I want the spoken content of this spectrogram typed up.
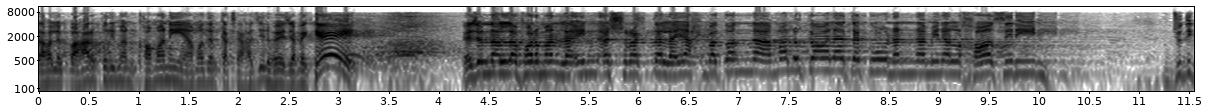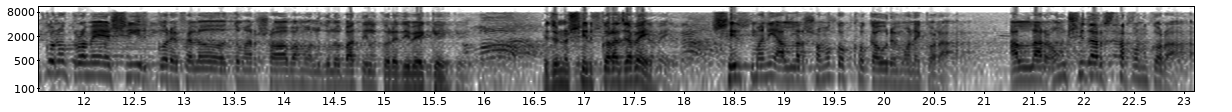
তাহলে পাহাড় পরিমাণ ক্ষমা নিয়ে আমাদের কাছে হাজির হয়ে যাবে কে? এজন্য আল্লাহ ফরমান লা ইন আশরাকতা লা ইয়াহবাতান্না আমালুকা ওয়া লা তাকুনান্না মিনাল খাসিরিন। যদি কোন ক্রমে শির করে ফেলো, তোমার সব আমলগুলো বাতিল করে দিবে কে? এজন্য শিরক করা যাবে? শিরক মানে আল্লাহর সমকক্ষ কাউরে মনে করা, আল্লাহর অংশীদার স্থাপন করা,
